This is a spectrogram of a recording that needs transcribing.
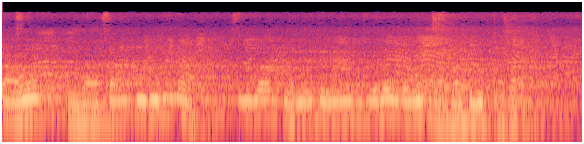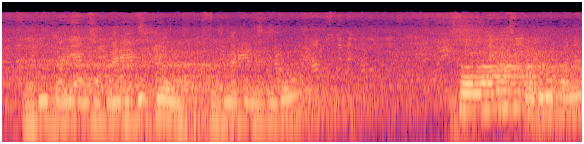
tahun 85 keluar dari Negeri Rembung tahun 88 jadi saya angkatan ketiga dari SMA Rembung selama 30 tahun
